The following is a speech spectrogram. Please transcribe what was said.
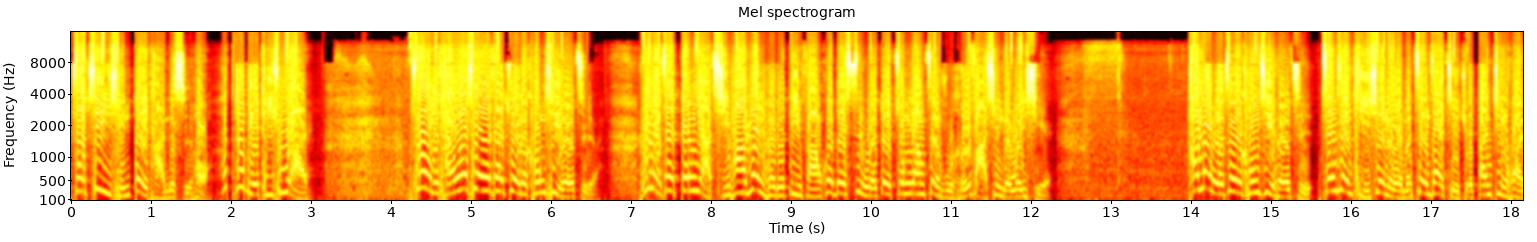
在进行对谈的时候，他特别提出来。说我们台湾现在在做的空气盒子，如果在东亚其他任何的地方会被视为对中央政府合法性的威胁。他认为这个空气盒子真正体现了我们正在解决当境环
